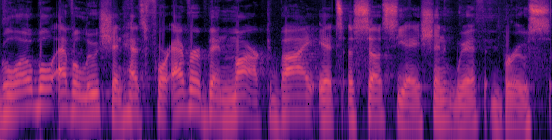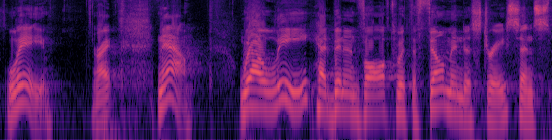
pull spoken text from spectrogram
global evolution has forever been marked by its association with Bruce Lee, right? Now, while Lee had been involved with the film industry since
